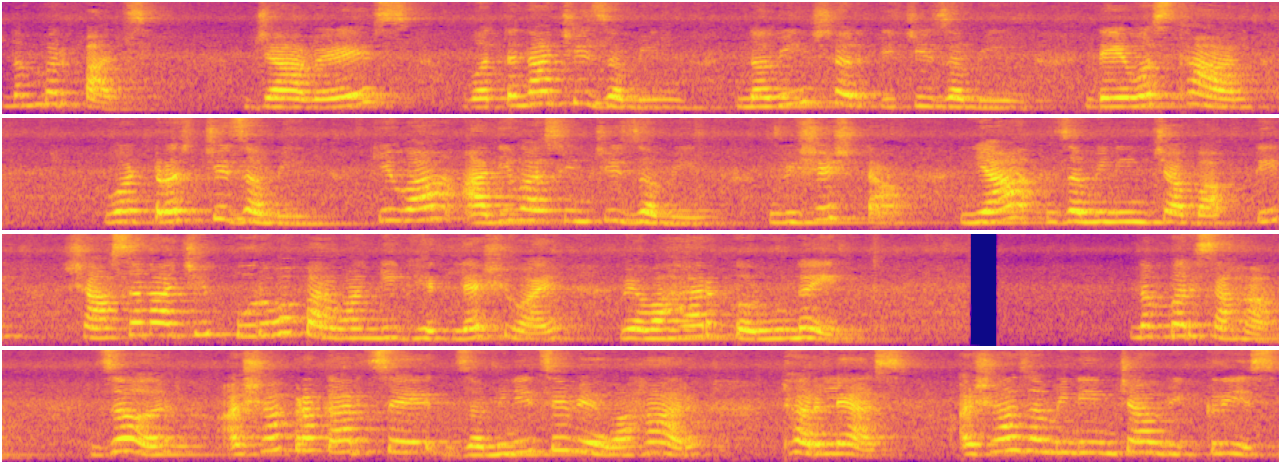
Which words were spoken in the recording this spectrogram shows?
नंबर पाच. ज्यावेळेस वतनाची जमीन नवीन शर्तीची जमीन देवस्थान व ट्रस्टची जमीन किंवा आदिवासींची जमीन विशेषतः या जमिनींच्या बाबतीत शासनाची पूर्व परवानगी घेतल्याशिवाय व्यवहार करू नयेत नंबर सहा. जर अशा प्रकारचे जमिनीचे व्यवहार ठरल्यास अशा जमिनींच्या विक्रीस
